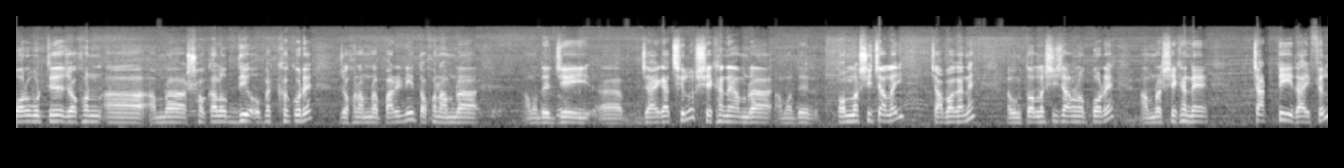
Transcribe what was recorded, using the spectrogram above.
পরবর্তীতে যখন আমরা সকাল অবধি অপেক্ষা করে যখন আমরা পারিনি, তখন আমরা আমাদের যেই জায়গা ছিল, সেখানে আমরা আমাদের তল্লাশি চালাই চা বাগানে এবং তল্লাশি চালানোর পরে আমরা সেখানে চারটি রাইফেল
